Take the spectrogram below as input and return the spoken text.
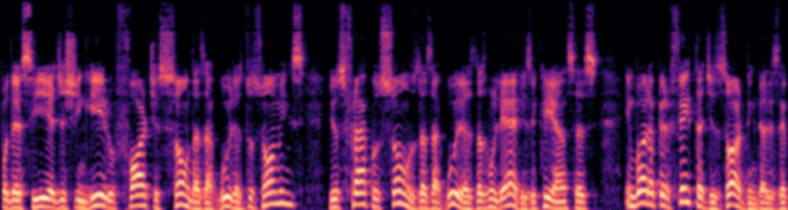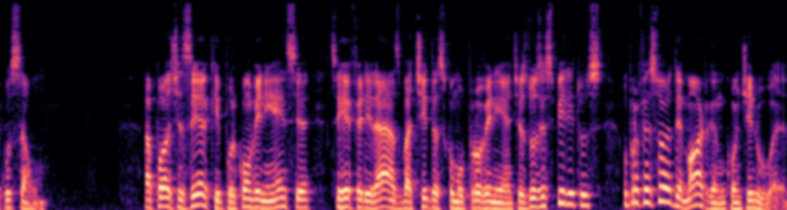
Poder-se-ia distinguir o forte som das agulhas dos homens e os fracos sons das agulhas das mulheres e crianças, embora perfeita desordem da execução após dizer que, por conveniência, se referirá às batidas como provenientes dos espíritos, o professor de Morgan continua.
